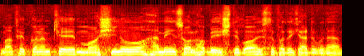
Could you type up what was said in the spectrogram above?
من فکر کنم که ماشین رو همه این سالها به اشتباه استفاده کرده بودم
